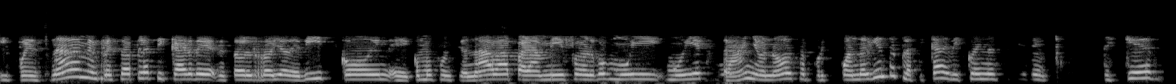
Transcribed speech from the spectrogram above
Y pues nada, me empezó a platicar de, todo el rollo de Bitcoin, eh, cómo funcionaba. Para mí fue algo muy, muy extraño, ¿no? O sea, porque cuando alguien te platica de Bitcoin, es así de, ¿de qué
